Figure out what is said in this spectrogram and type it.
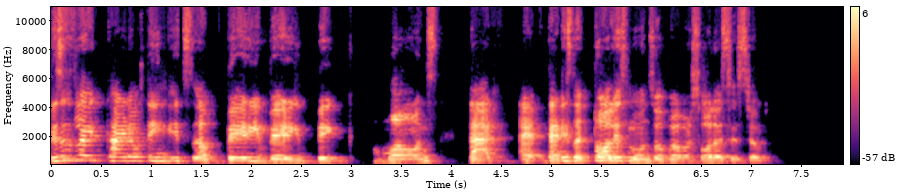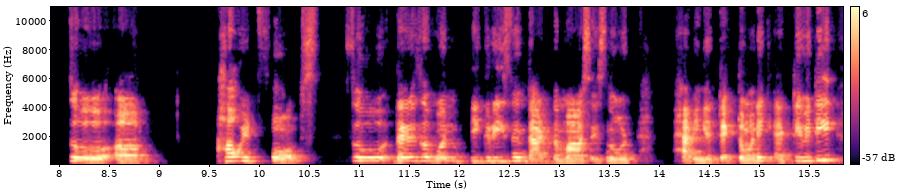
this is like kind of thing. It's a very, very big mons that, uh, that is the tallest mons of our solar system. So uh, how it forms. So there is a one big reason that the Mars is not having a tectonic activity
